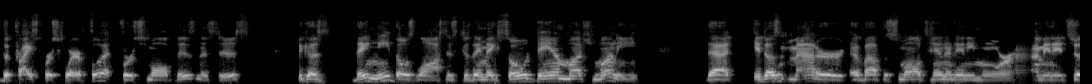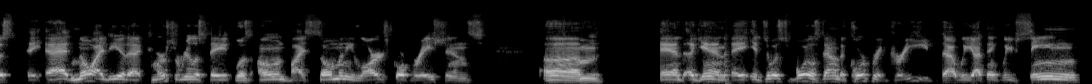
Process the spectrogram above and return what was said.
the price per square foot for small businesses because they need those losses because they make so damn much money that it doesn't matter about the small tenant anymore. I mean, it's just, I had no idea that commercial real estate was owned by so many large corporations. Um, and again, it just boils down to corporate greed that we, I think we've seen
